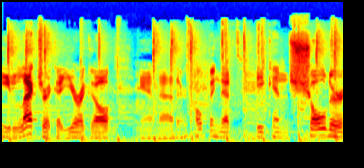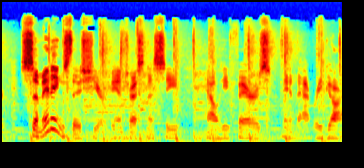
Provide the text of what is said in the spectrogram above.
electric a year ago and uh, they're hoping that he can shoulder some innings this year. Be interesting to see how he fares in that regard.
